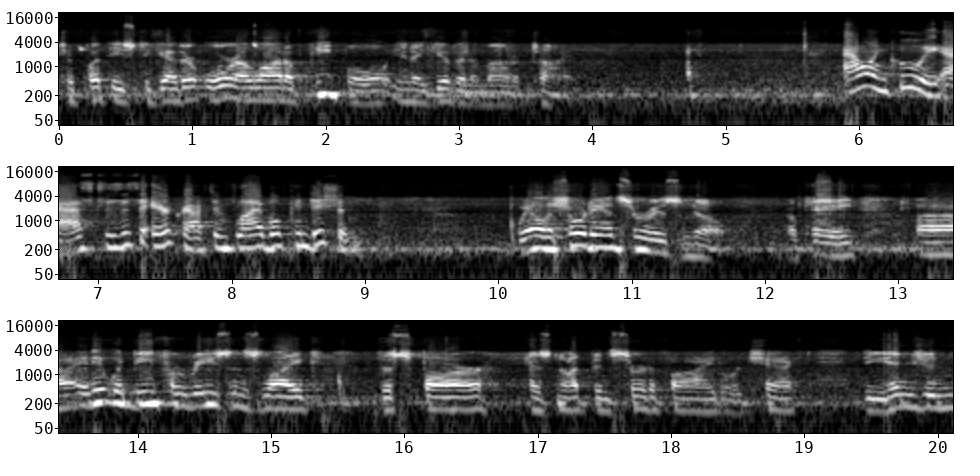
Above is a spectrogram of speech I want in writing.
to put these together or a lot of people in a given amount of time. Alan Cooley asks, is this aircraft in flyable condition? Well, the short answer is no. Okay, uh, and it would be for reasons like the spar has not been certified or checked. The engine,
